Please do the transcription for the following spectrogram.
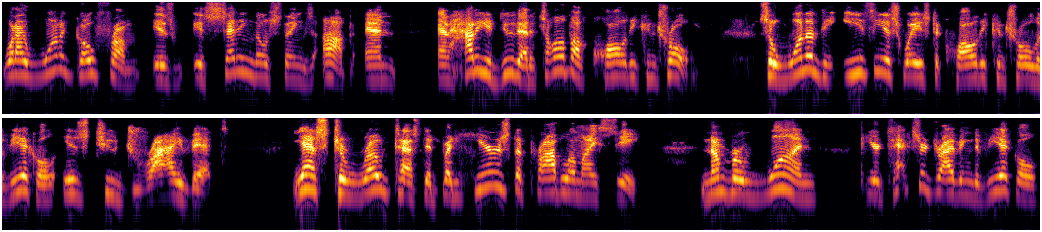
What I want to go from is is setting those things up and and how do you do that? It's all about quality control. So one of the easiest ways to quality control a vehicle is to drive it. Yes, to road test it, but here's the problem I see. Number 1, your techs are driving the vehicle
